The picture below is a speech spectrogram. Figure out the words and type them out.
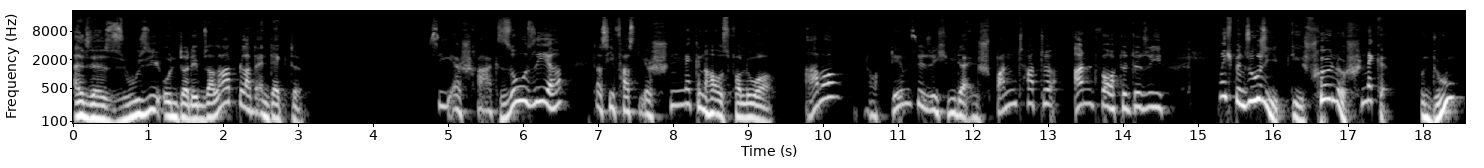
als er Susi unter dem Salatblatt entdeckte. Sie erschrak so sehr, dass sie fast ihr Schneckenhaus verlor. Aber nachdem sie sich wieder entspannt hatte, antwortete sie Ich bin Susi, die schöne Schnecke. Und du?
